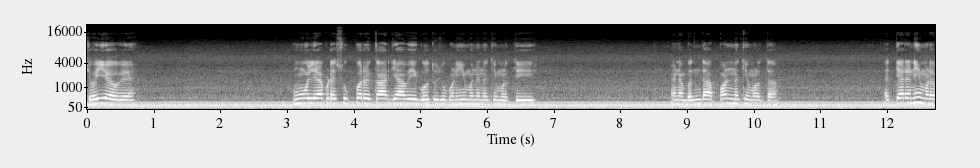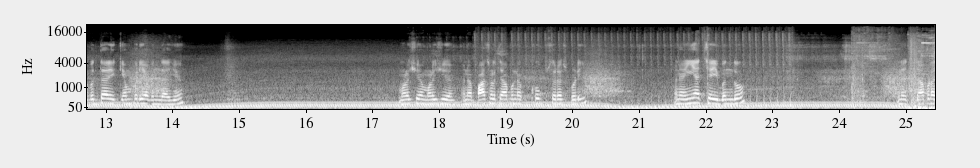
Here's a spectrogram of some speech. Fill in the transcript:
જોઈએ હવે. હું ઓલી આપણે સુપર કાર જે આવે એ ગોતું છું પણ એ મને નથી મળતી. એના બંદા પણ નથી મળતા. અત્યારે નહીં મળે બધા એ કેમ્પરિયા બંદા છે. મળશે મળશે. અને પાછળથી આપણને ખૂબ સરસ પડી. અને અહીંયા જ છે એ બંદો. અને આપણા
